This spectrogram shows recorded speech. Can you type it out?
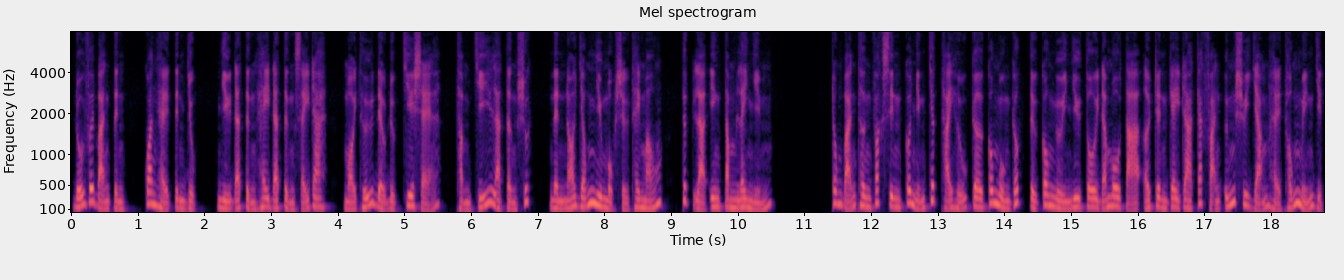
Đối với bạn tình, quan hệ tình dục, như đã từng hay đã từng xảy ra, mọi thứ đều được chia sẻ, thậm chí là tần suất, nên nó giống như một sự thay máu, tức là yên tâm lây nhiễm. Trong bản thân vaccine có những chất thải hữu cơ có nguồn gốc từ con người như tôi đã mô tả ở trên gây ra các phản ứng suy giảm hệ thống miễn dịch.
